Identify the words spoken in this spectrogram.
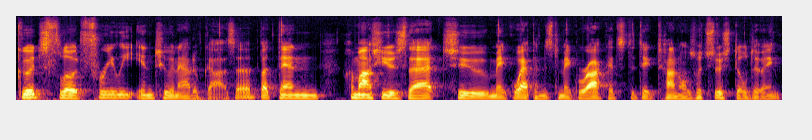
goods flowed freely into and out of Gaza, but then Hamas used that to make weapons, to make rockets, to dig tunnels, which they're still doing.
